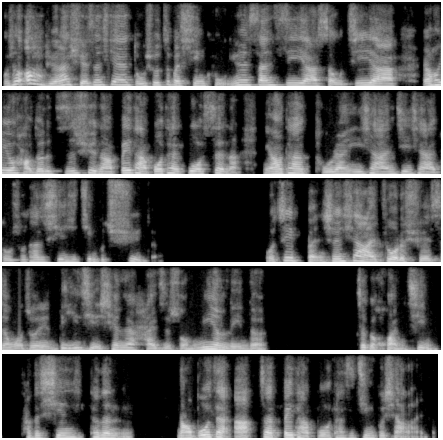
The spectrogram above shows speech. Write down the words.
我说哦，原来学生现在读书这么辛苦，因为三 C 呀、手机呀，然后有好多的资讯啊，贝塔波太过剩啊，你要他突然一下安静下来读书，他的心是进不去的。我自己本身下来做了学生，我终于理解现在孩子所面临的这个环境，他的心、他的脑波在啊，在贝塔波，他是静不下来的。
